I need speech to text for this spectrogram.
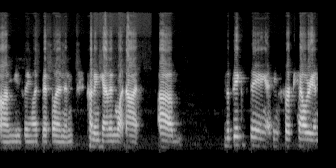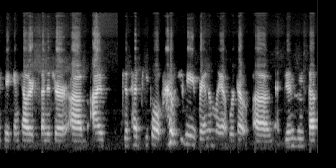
um, using like Mifflin and Cunningham and whatnot. Um, the big thing, I think, for calorie intake and calorie expenditure, um, I've just had people approach me randomly at workout um, at gyms and stuff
